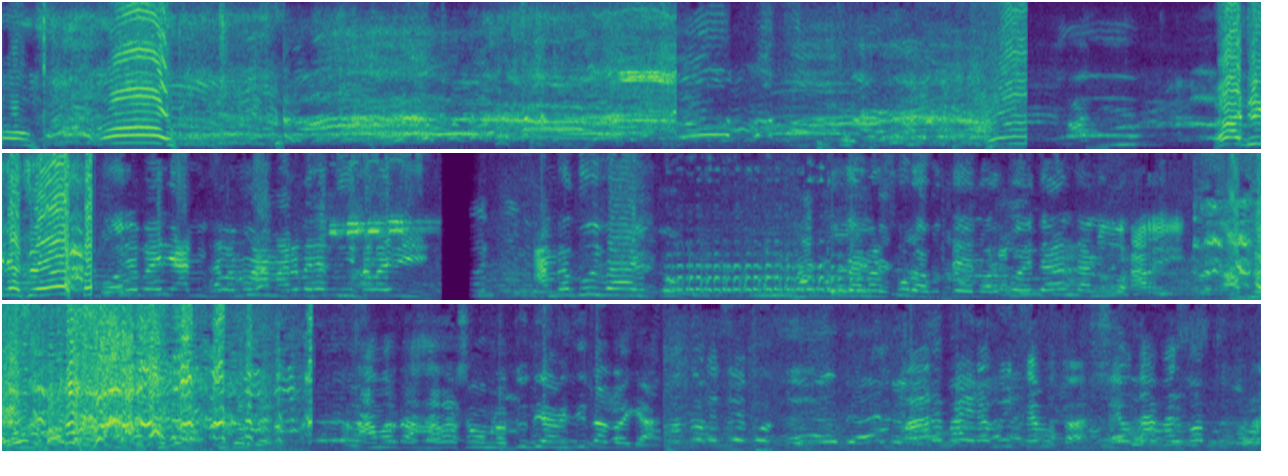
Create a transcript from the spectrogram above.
Oh! Oh! হ্যাঁ ঠিক আছে। পরে বাইরে আমি খেলাম আমার বাইরে তুই খেলাবি আমরা দুই ভাই। আমার পুরা বুঝছেন ওর কই দেন জানি ও হারে। আপনি কি করবেন? আমার তো হারা সম্ভব না যদি আমি জিতা যাই গা। আরে ভাই এটা মিথ্যা কথা। সেও তো আমার কম ছিল না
